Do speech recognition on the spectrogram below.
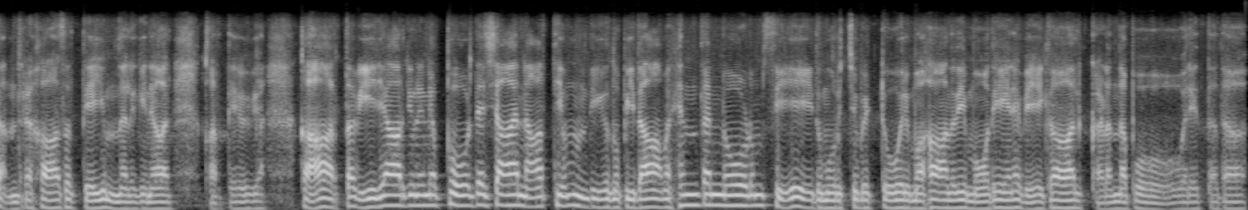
ചന്ദ്രഹാസത്തെയും നൽകിനാൽ കർത്തവ്യ കാർത്തവീര്യാർജുനനെപ്പോൾ ദശാനാത്യം തീർന്നു. പിതാമഹൻ തന്നോടും സേതു മുറിച്ചു വിട്ടു ഒരു മഹാനദി മോദേന വേഗാൽ കടന്ന പോലെ തഥാ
